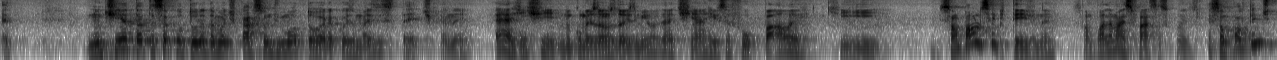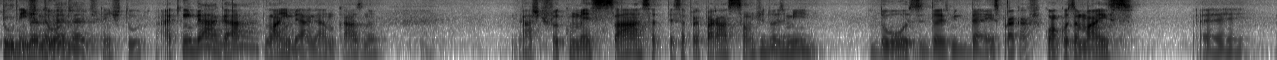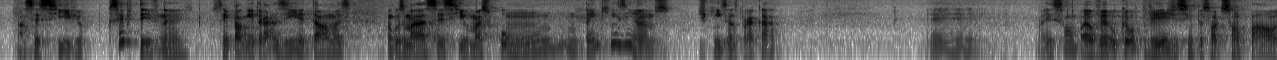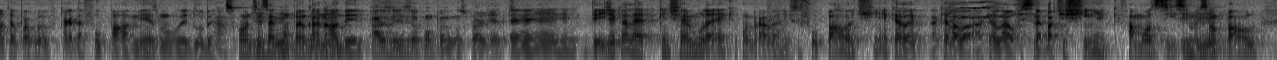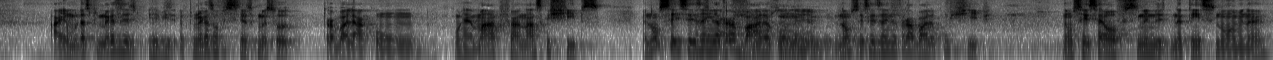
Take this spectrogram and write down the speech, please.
não tinha tanta essa cultura da modificação de motor, era coisa mais estética, né? É, a gente, no começo dos anos 2000, né, tinha a revista Full Power, que São Paulo sempre teve, né? São Paulo é mais fácil as coisas. É, São Paulo tem de tudo, tem de né, tudo, na verdade. Tem de tudo. Aqui em BH, lá em BH, no caso, né? Acho que foi começar a ter essa preparação de 2012, 2010 para cá, que ficou uma coisa mais é, acessível. Sempre teve, né? Sempre alguém trazia e tal, mas uma coisa mais acessível, mais comum, não tem 15 anos. De 15 anos para cá. É, mas São, eu ve, o que eu vejo, assim, o pessoal de São Paulo, até o próprio cara da Full Power mesmo, o Edu Bernasconi, não sei se você uhum, acompanha o canal uhum. dele. Às vezes eu acompanho alguns projetos. É, desde aquela época que a gente era moleque, eu comprava a revista Full Power, tinha aquela, aquela, aquela oficina Batistinha, que é famosíssima uhum. em São Paulo. Aí uma das primeiras, primeiras oficinas que começou a trabalhar com, com remap foi a Nasca Chips. Eu não sei se eles ainda trabalham com. Lembro, não sei se eles ainda trabalham com chip. Não sei se a oficina ainda tem esse nome, né?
